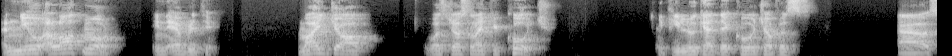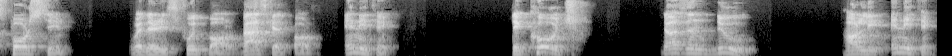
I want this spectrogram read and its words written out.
and knew a lot more in everything. My job was just like a coach. If you look at the coach of a uh, sports team, whether it's football, basketball, anything, the coach doesn't do hardly anything.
